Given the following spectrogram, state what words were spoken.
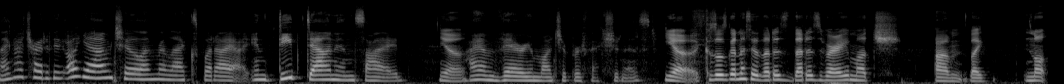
Like I try to think, oh yeah, I'm chill, I'm relaxed, but I, in deep down inside, Yeah. I am very much a perfectionist. Yeah, because I was gonna say that is that is very much um like not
